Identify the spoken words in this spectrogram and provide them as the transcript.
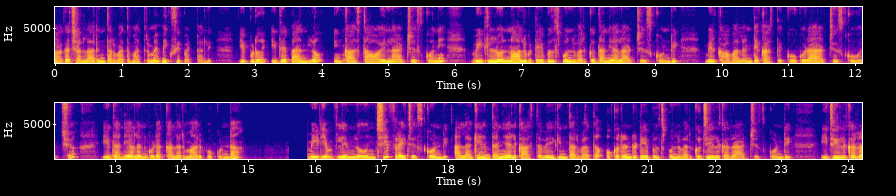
బాగా చల్లారిన తర్వాత మాత్రమే మిక్సీ పట్టాలి. ఇప్పుడు ఇదే ప్యాన్లో ఇంకాస్త ఆయిల్ని యాడ్ చేసుకొని వీటిలో నాలుగు టేబుల్ స్పూన్ల వరకు ధనియాలు యాడ్ చేసుకోండి. మీరు కావాలంటే కాస్త ఎక్కువ కూడా యాడ్ చేసుకోవచ్చు. ఈ ధనియాలను కూడా కలర్ మారిపోకుండా మీడియం ఫ్లేమ్లో ఉంచి ఫ్రై చేసుకోండి. అలాగే ధనియాలు కాస్త వేగిన తర్వాత ఒక రెండు టేబుల్ స్పూన్ల వరకు జీలకర్ర యాడ్ చేసుకోండి. ఈ జీలకర్ర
